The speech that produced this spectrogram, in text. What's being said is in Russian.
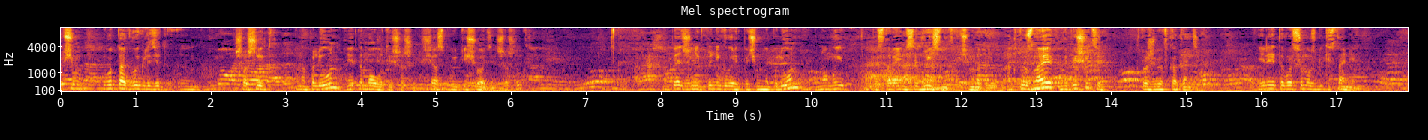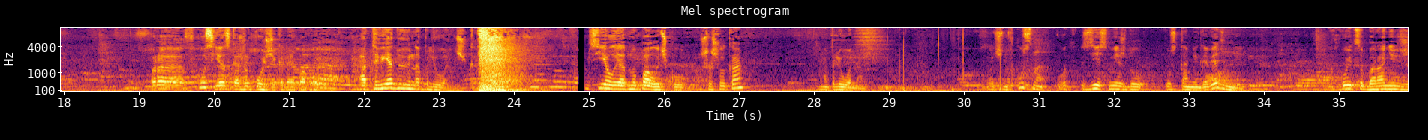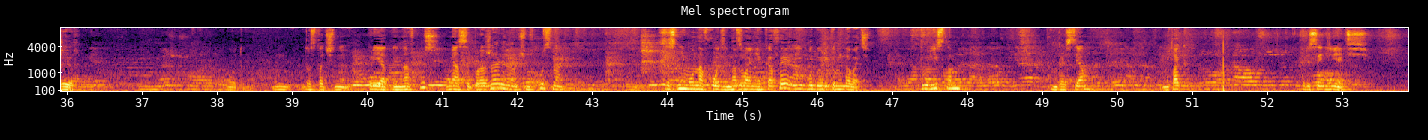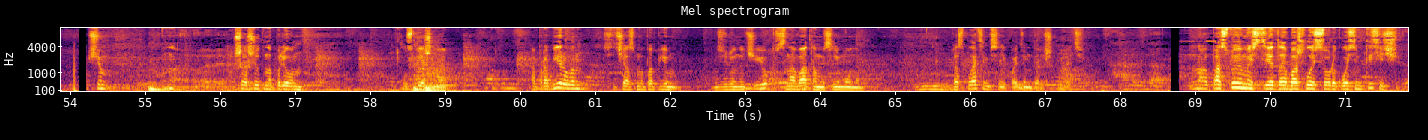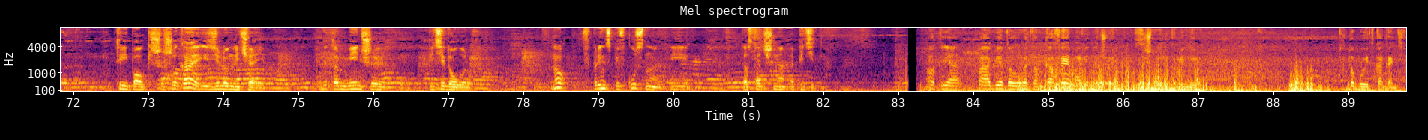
В общем, вот так выглядит э, шашлык Наполеон. Это молотый шашлык. Сейчас будет еще один шашлык. Опять же, никто не говорит, почему Наполеон, но мы постараемся выяснить, почему Наполеон. А кто знает, напишите, кто живет в Коканде. Или это во всем Узбекистане. Про вкус я скажу позже, когда я попробую. Отведаю Наполеончика. Съел я одну палочку шашлыка Наполеона. Очень вкусно. Вот здесь между кусками говядины находится бараний жир. Вот он. он достаточно приятный на вкус. Мясо прожарено, очень вкусно. Я сниму на входе название кафе и буду рекомендовать туристам, гостям. Ну так, присоединяйтесь. В общем, шашлык Наполеон успешно опробирован. Сейчас мы попьем зеленый чаек с наватом и с лимоном. Расплатимся и пойдем дальше гулять. Ну, а по стоимости это обошлось 48 тысяч. Три палки шашлыка и зеленый чай. Это меньше 5 долларов. Ну, в принципе, вкусно и достаточно аппетитно. Вот я пообедал в этом кафе, малина чай, если что, рекомендую будет скакать.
